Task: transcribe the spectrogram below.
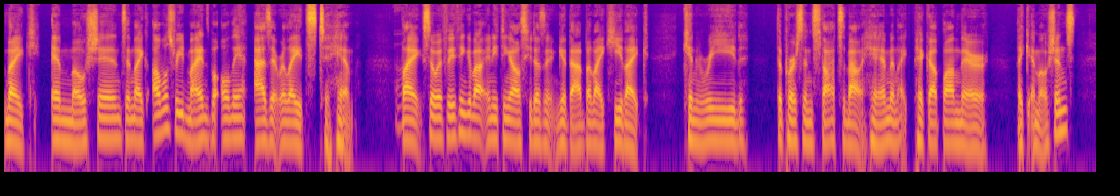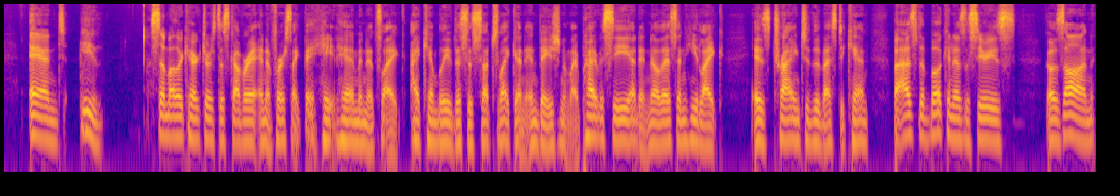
like emotions and like almost read minds, but only as it relates to him. Oh. Like so, if they think about anything else, he doesn't get that. But like he like can read the person's thoughts about him and like pick up on their like emotions. And some other characters discover it and at first like they hate him and it's like i can't believe this is such like an invasion of my privacy i didn't know this and he like is trying to do the best he can but as the book and as the series goes on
